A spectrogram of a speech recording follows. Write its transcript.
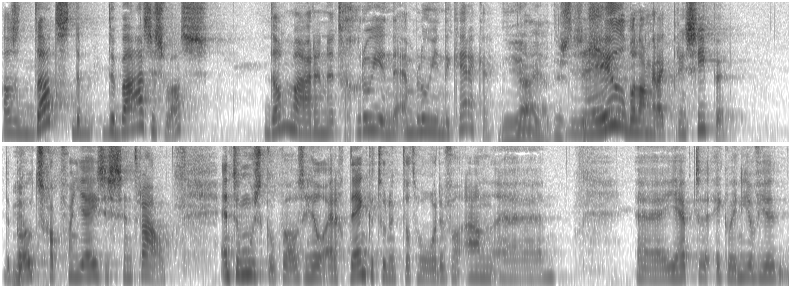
Als dat de, de basis was, dan waren het groeiende en bloeiende kerken. Ja, ja. Dus, Dus dus een heel belangrijk principe. De Ja. boodschap van Jezus centraal. En toen moest ik ook wel eens heel erg denken toen ik dat hoorde van aan, eh, Eh, je hebt, ik weet niet of je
